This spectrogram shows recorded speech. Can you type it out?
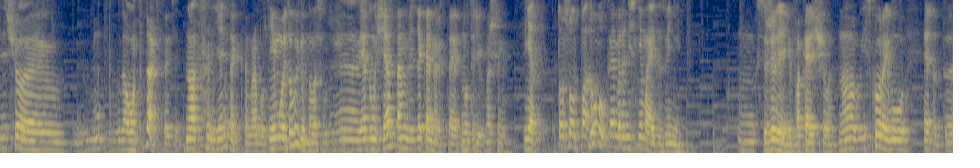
Еще, э, ну, он-то да, кстати. Но от- я не знаю, как там работает. Ему это выгодно, во всяком случае. Э, Я думаю, сейчас там везде камеры стоят внутри машины. Нет, то, что он подумал, камера не снимает, извини. К сожалению, пока еще. Но и скоро ему этот э,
